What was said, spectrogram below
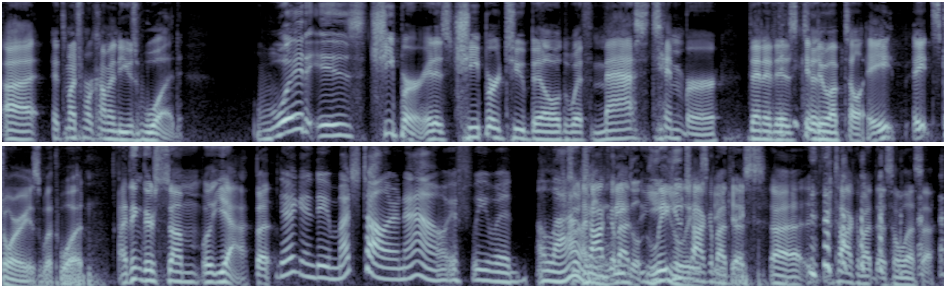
yeah. Uh, it's much more common to use wood. Wood is cheaper. It is cheaper to build with mass timber than it is. You can to, do up till eight eight stories with wood. I think there's some. Well, yeah, but they're going to do much taller now if we would allow. So it. talk I mean, about legal, you, you talk about this. Uh, talk about this, Alyssa.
